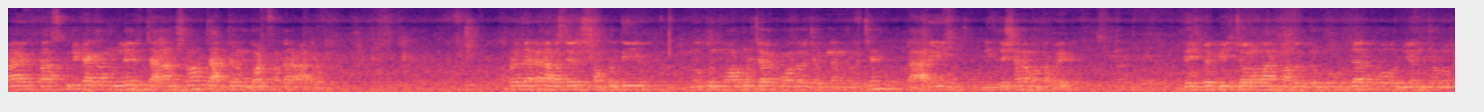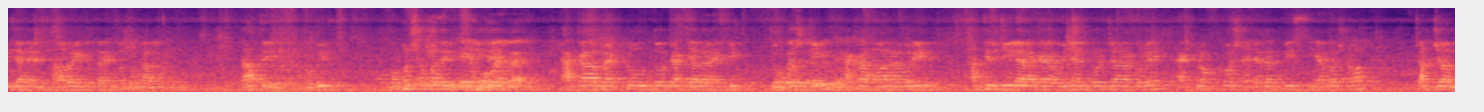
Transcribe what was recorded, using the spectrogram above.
প্রায় পাঁচ কোটি টাকা মূল্যের চালান সহ চারজন গডফাদার আটক। আপনারা জানেন আমাদের সম্প্রতি নতুন মহাপরিচালক মহোদয় যোগদান করেছেন। তারই নির্দেশনা মোতাবেক দেশব্যাপী চলমান মাদকদ্রব্য উদ্ধার ও নিয়ন্ত্রণ অভিযানের ধারাবাহিকতায় গতকাল রাতে গভীর গোপন সংবাদের ঢাকা মেট্রো উত্তর কার্যালয়ের একটি চৌকস টিম ঢাকা মহানগরীর হাতিরঝিল এলাকায় অভিযান পরিচালনা করে এক লক্ষ ষাট হাজার পিস ইয়াবা সহ চারজন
